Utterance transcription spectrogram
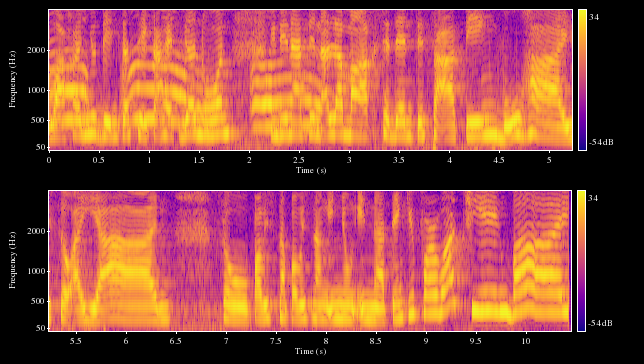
hawakan nyo din kasi kahit ganun hindi natin alam ang aksidente sa ating buhay. So ayan. So pawis na pawis ng inyong ina. Thank you for watching. Bye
